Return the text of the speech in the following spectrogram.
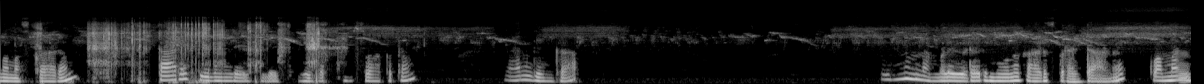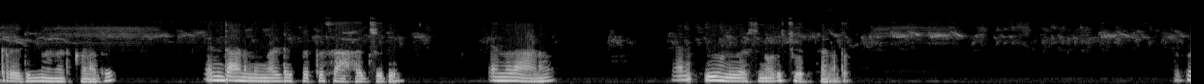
നമസ്കാരം. താര ഫീലിംഗ് ലൈഫിലേക്ക് എല്ലാവർക്കും സ്വാഗതം. ഞാൻ ഗംഗ. ഇന്നും നമ്മളിവിടെ ഒരു മൂന്ന് കാർഡ് സ്പ്രെഡാണ് കോമൺ റീഡിംഗ് ആണ് എടുക്കുന്നത്. എന്താണ് നിങ്ങളുടെ ഇപ്പോഴത്തെ സാഹചര്യം എന്നതാണ് ഞാൻ യൂണിവേഴ്സിനോട് ചോദിക്കുന്നത് അപ്പോൾ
